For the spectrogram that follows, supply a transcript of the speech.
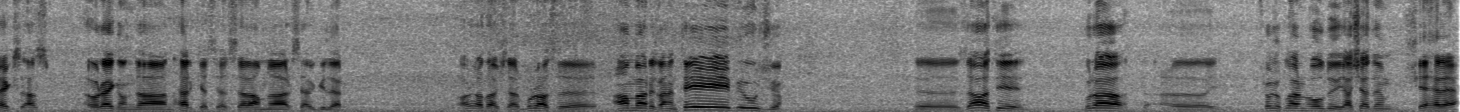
Texas, Oregon'dan herkese selamlar, sevgiler. Arkadaşlar burası Amerika'nın te bir ucu. Ee, zaten bura e, çocukların olduğu yaşadığım şehre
